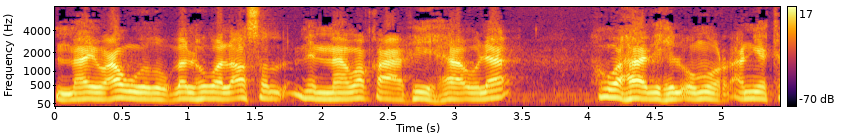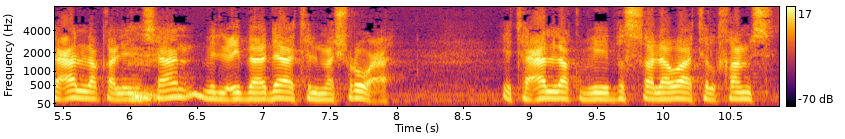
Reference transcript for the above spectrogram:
ما يعوض بل هو الأصل مما وقع فيه هؤلاء هو هذه الأمور أن يتعلق الإنسان بالعبادات المشروعة يتعلق بالصلوات الخمس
